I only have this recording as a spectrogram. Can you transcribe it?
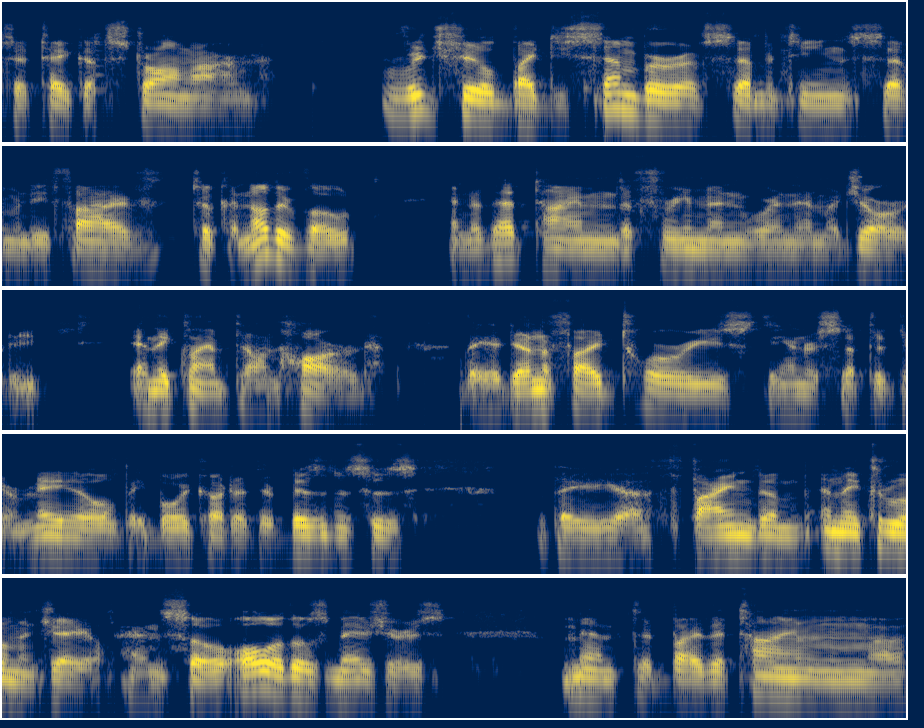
to take a strong arm. Ridgefield, by December of 1775, took another vote, and at that time the freemen were in the majority, and they clamped down hard. They identified Tories, they intercepted their mail, they boycotted their businesses, they uh, fined them, and they threw them in jail. And so all of those measures meant that by the time uh,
